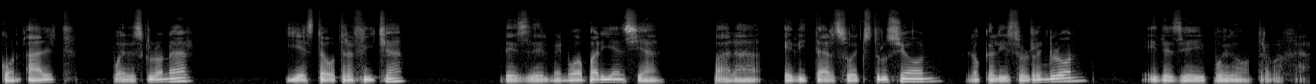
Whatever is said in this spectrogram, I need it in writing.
Con Alt puedes clonar y esta otra ficha desde el menú apariencia para editar su extrusión, localizo el renglón y desde ahí puedo trabajar.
